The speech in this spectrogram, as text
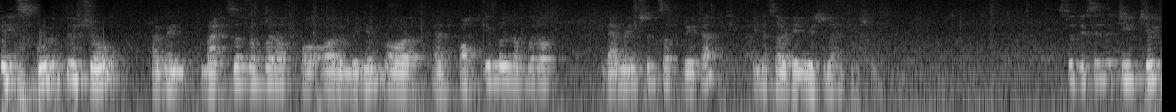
it's good to show, I mean, maximum number of or, or minimum or an optimal number of dimensions of data in a certain visualization. So this is a cheat sheet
